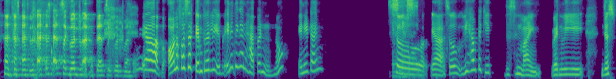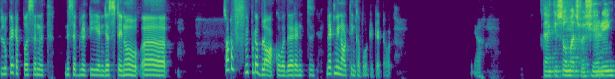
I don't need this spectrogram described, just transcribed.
That's a good one. That's a good one. yeah all of us are temporarily able anything can happen no anytime Yes, yes. so yeah so we have to keep this in mind when we just look at a person with disability and just you know uh, sort of we put a block over there and let me not think about it at all yeah Thank you so much for sharing.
